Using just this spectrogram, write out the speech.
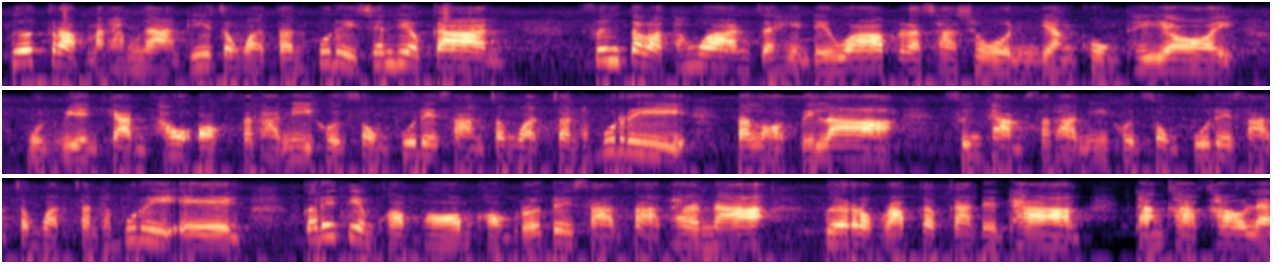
เพื่อกลับมาทำงานที่จังหวัดจันทบุรีเช่นเดียวกัน ซึ่งตลอดทั้งวันจะเห็นได้ว่าประชาชนยังคงทยอย หมุนเวียนกันเข้าออกสถานีขนส่งผู้โดยสารจังหวัดจันทบุรี ตลอดเวลา ซึ่งทางสถานีขนส่งผู้โดยสารจังหวัดจันทบุรีเอง ก็ได้เตรียมความพร้อมของรถโดยสารสาธารณะ เพื่อรองรับกับการเดินทาง ทั้งขาเข้าและ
